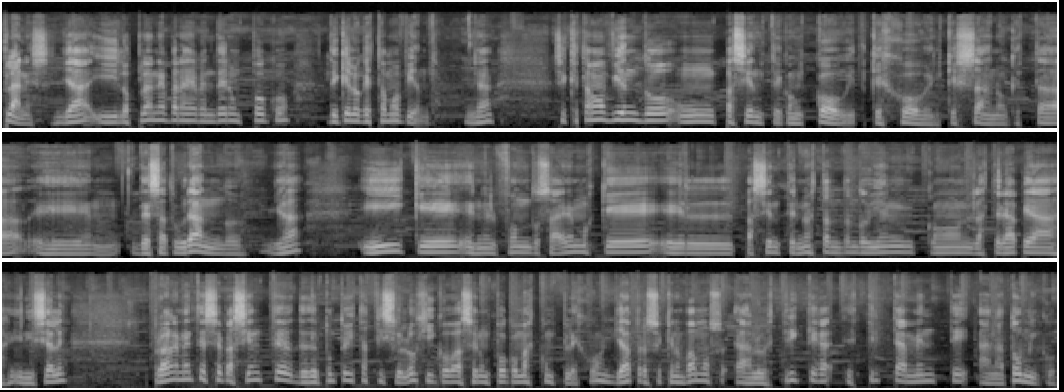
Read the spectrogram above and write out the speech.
planes, ¿ya? Y los planes van a depender un poco de qué es lo que estamos viendo, ¿ya? Si es que estamos viendo un paciente con COVID, que es joven, que es sano, que está eh, desaturando, ¿ya? Y que en el fondo sabemos que el paciente no está andando bien con las terapias iniciales, probablemente ese paciente desde el punto de vista fisiológico va a ser un poco más complejo, ¿ya? Pero si es que nos vamos a lo estrictamente anatómico,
